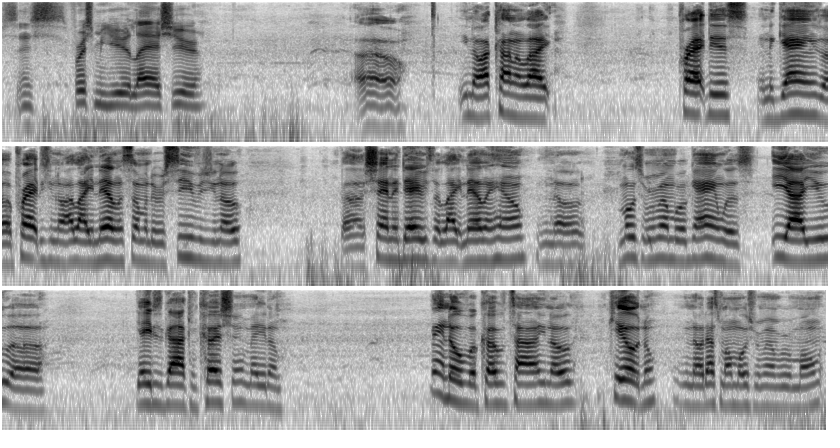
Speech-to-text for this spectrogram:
since freshman year last year? Uh, you know, I kind of like practice in the games. Uh, practice, you know, I like nailing some of the receivers. You know, uh, Shannon Davis, the like nailing him. You know, most memorable game was EIU. Uh, gave this guy a concussion, made him bend over a couple times. You know, killed him. You know, that's my most memorable moment.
